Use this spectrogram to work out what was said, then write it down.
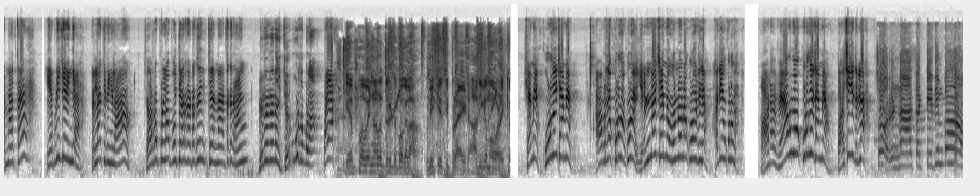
அண்ணாத்த எப்படி இருக்கீங்க? நல்லா இருக்கிறீங்களா சிறப்புலாம் பூச்சாரு கிடக்கு சரி நான் எடுத்துக்கிறேன். டேய், டேய், செருப்பு கொடுத்துப்படா பயா. எப்ப வேணாலும் திருட்டு போகலாம். விகேசி பிரைட் அதிகமா உழைக்கும். அப்படிதான் கொடுங்க கொடுங்க. என்ன சாமியா ஒன்று ஒன்றா கொடுக்குறீங்க? அதையும் கொடுங்க. அட வேகமா கொடுங்க சாமியா பசிக்குதுல்ல. சோறுனா சட்டி திம்போம்.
